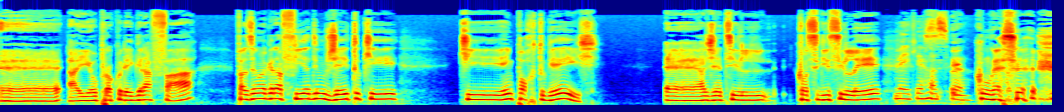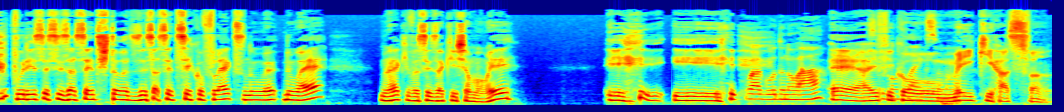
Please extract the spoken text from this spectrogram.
é, aí eu procurei grafar, fazer uma grafia de um jeito que, que em português é, a gente conseguisse ler com essa, por isso esses acentos todos, esse acento circunflexo no é, no é, não é que vocês aqui chamam e, e, e O agudo no A. é, aí ficou make rasfan.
